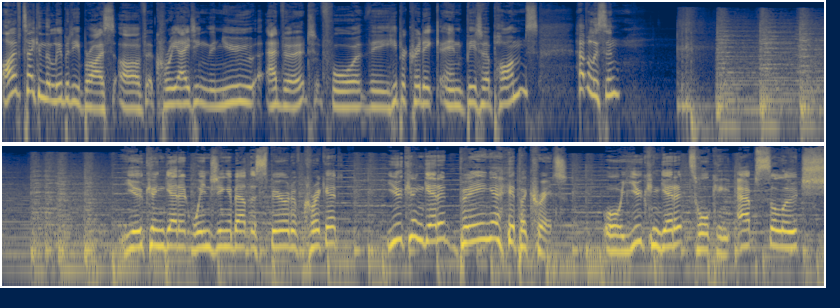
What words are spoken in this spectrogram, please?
I've taken the liberty, Bryce, of creating the new advert for the hypocritic and bitter poms. Have a listen. You can get it whinging about the spirit of cricket. You can get it being a hypocrite. Or you can get it talking absolute shit.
